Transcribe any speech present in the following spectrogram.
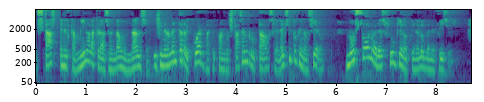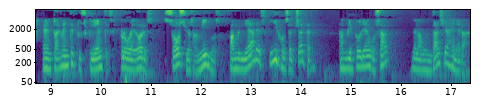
Estás en el camino a la creación de abundancia y finalmente recuerda que cuando estás enrutado hacia el éxito financiero, no solo eres tú quien obtiene los beneficios, eventualmente tus clientes, proveedores, socios, amigos, familiares, hijos, etc., también podrían gozar de la abundancia general.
